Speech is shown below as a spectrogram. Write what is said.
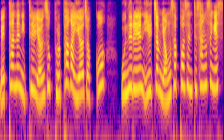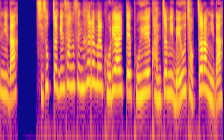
메타는 이틀 연속 돌파가 이어졌고 오늘은 1.04% 상승했습니다. 지속적인 상승 흐름을 고려할 때 보유의 관점이 매우 적절합니다.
